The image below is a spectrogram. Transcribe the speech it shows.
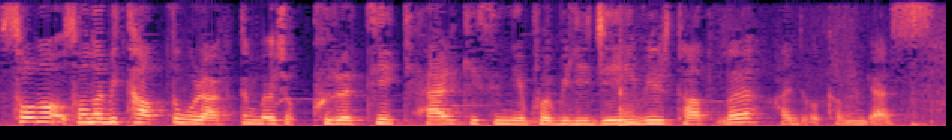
Sona, sona bir tatlı bıraktım. Böyle çok pratik, herkesin yapabileceği bir tatlı. Hadi bakalım gelsin.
